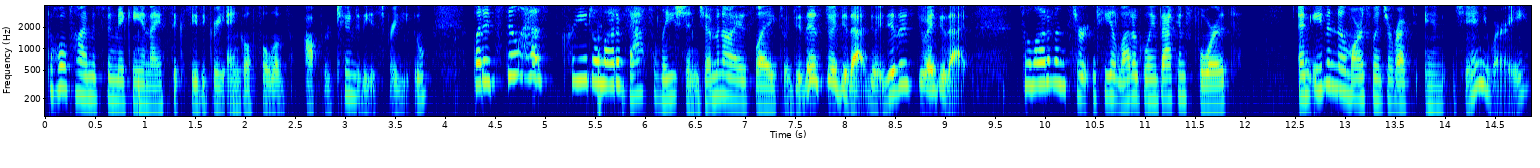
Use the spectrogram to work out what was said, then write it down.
the whole time it's been making a nice 60 degree angle full of opportunities for you. But it still has created a lot of vacillation. Gemini is like, do I do this? Do I do that? Do I do this? Do I do that? So a lot of uncertainty, a lot of going back and forth. And even though Mars went direct in January,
